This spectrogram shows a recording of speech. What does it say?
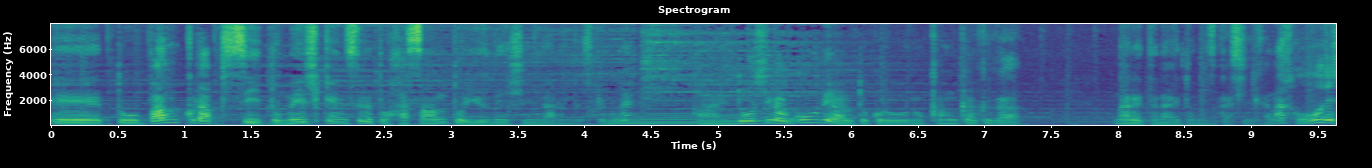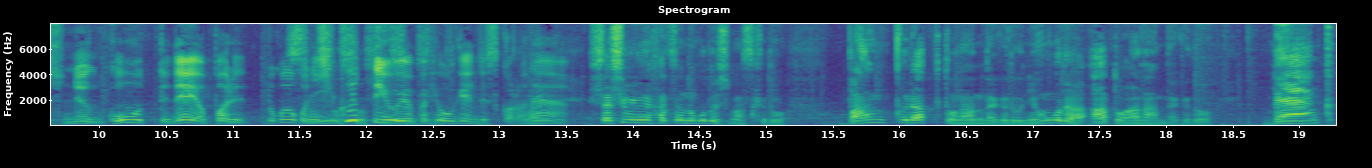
えーと、バンクラプシーと名詞形にすると破産という名詞になるんですけどね、はい、動詞が go であるところの感覚が慣れてないと難しいかな。そうですね。GO ってねやっぱりどこどこに行くっていうやっぱ表現ですからね、はい、久しぶりに発音のことしますけどバンクラプトなんだけど日本語ではあとあなんだけどバンク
